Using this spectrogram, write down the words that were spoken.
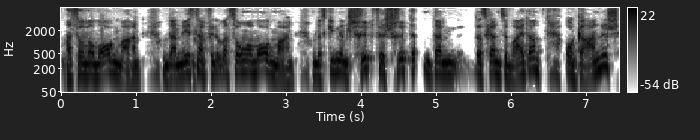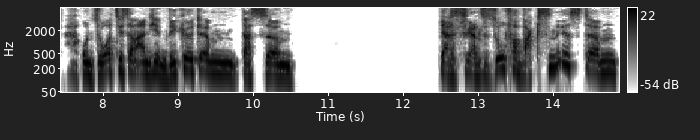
Was wollen wir morgen machen? Und am nächsten Tag wieder, was wollen wir morgen machen? Und das ging dann Schritt für Schritt dann das Ganze weiter, organisch. Und so hat sich dann eigentlich entwickelt, ähm, dass ähm, ja das Ganze so verwachsen ist, ähm,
